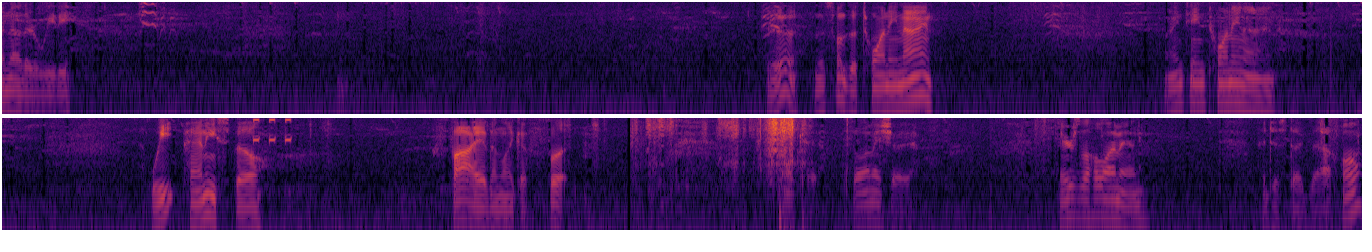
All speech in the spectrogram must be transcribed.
Another wheatie. Yeah, this one's a 29. 1929. Wheat penny spill. Five and like a foot. Okay, so let me show you. Here's the hole I'm in. I just dug that hole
